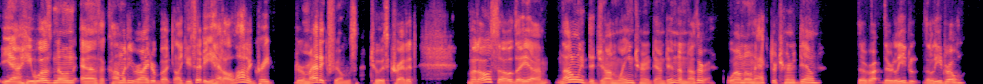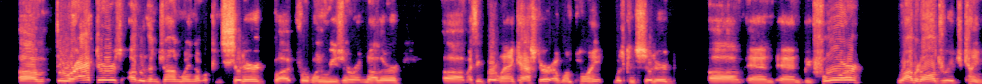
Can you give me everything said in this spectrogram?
yeah, he was known as a comedy writer, but like you said, he had a lot of great dramatic films to his credit. But also, they um, not only did John Wayne turn it down, didn't another well-known actor turn it down? The their lead the lead role. Um, there were actors other than John Wayne that were considered, but for one reason or another, uh, I think Burt Lancaster at one point was considered. Um, and and before Robert Aldrich came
